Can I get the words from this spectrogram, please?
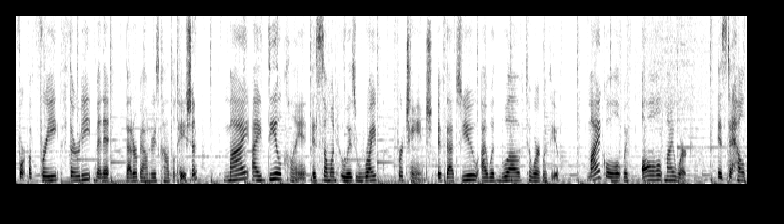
for a free 30 minute Better Boundaries consultation. My ideal client is someone who is ripe for change. If that's you, I would love to work with you. My goal with all my work is to help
